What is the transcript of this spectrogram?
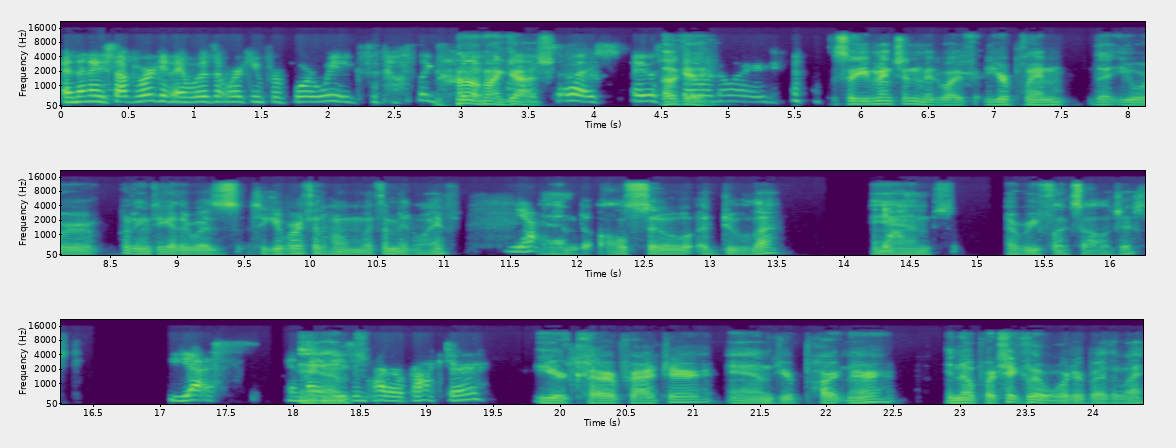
And then I stopped working. It wasn't working for four weeks. And I was like, oh, oh my gosh. My It was okay. so annoying. so you mentioned midwife. Your plan that you were putting together was to give birth at home with a midwife. Yes. And also a doula and yes. a reflexologist. Yes. And my and amazing chiropractor your chiropractor and your partner in no particular order, by the way,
